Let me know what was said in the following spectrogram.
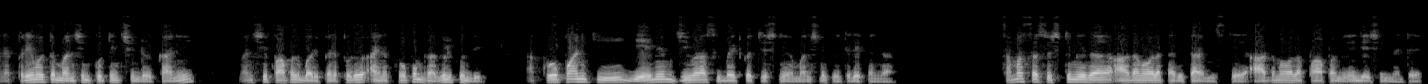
ఆయన ప్రేమతో మనిషిని పుట్టించిండు కానీ మనిషి పాపలు పడిపోయినప్పుడు ఆయన కోపం రగులుకుంది. ఆ కోపానికి ఏమేం జీవరాశులు బయటకు వచ్చేసినాయో మనుషులకు వ్యతిరేకంగా. సమస్త సృష్టి మీద ఆదమవలకు అధికారం ఇస్తే ఆదమవల పాపం ఏం చేసిందంటే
